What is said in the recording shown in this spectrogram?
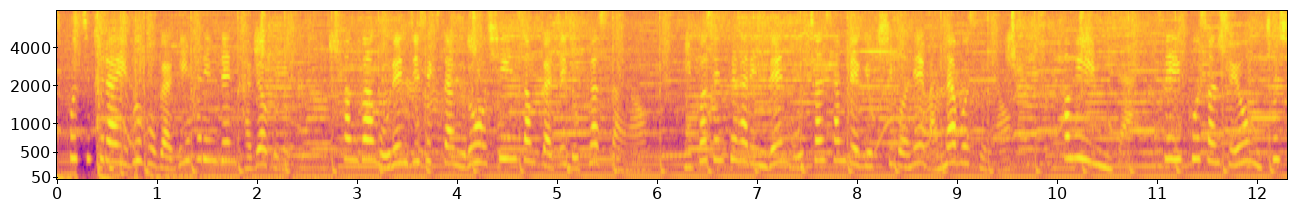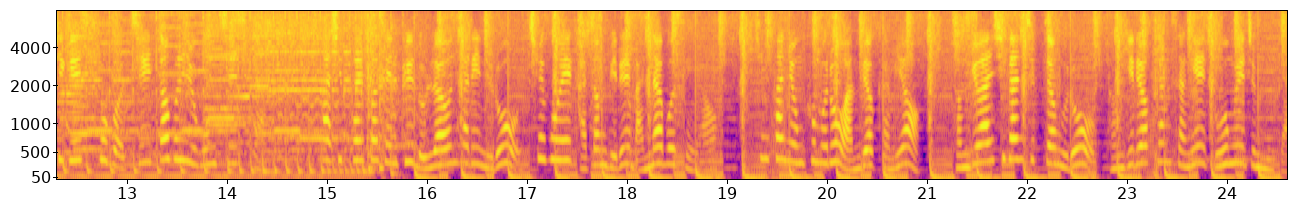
스포츠 트라이브 고각이 할인된 가격으로 형광 오렌지 색상으로 시인성까지 높였어요. 2% 할인된 5,360원에 만나보세요. 3위입니다. 세이코 선수용 초시계 스톱워치 W073. 48% 놀라운 할인으로 최고의 가성비를 만나보세요. 심판용품으로 완벽하며 정교한 시간 측정으로 경기력 향상에 도움을 줍니다.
